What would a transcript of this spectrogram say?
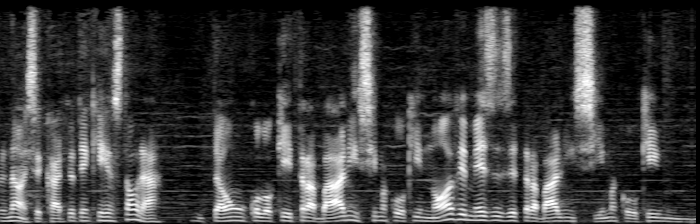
Falei, não, esse kart eu tenho que restaurar. Então coloquei trabalho em cima, coloquei nove meses de trabalho em cima, coloquei um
